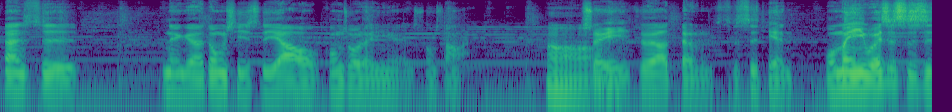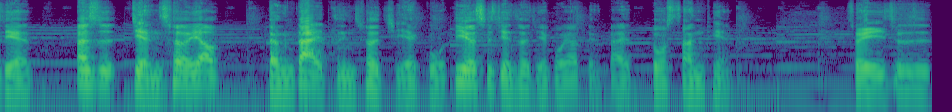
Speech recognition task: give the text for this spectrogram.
但是那个东西是要工作人员送上来。啊，所以就要等十四天。我们以为是十四天，但是检测要等待检测结果，第二次检测结果要等待多三天，所以就是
